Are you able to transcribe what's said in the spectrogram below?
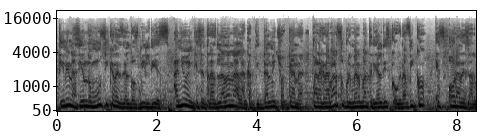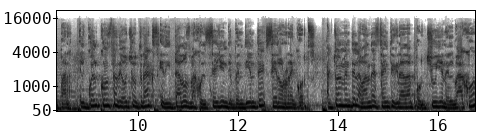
Tienen haciendo música desde el 2010, año en que se trasladan a la capital michoacana para grabar su primer material discográfico Es Hora de Zarpar, el cual consta de 8 tracks editados bajo el sello independiente Zero Records. Actualmente la banda está integrada por Chuy en el bajo,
